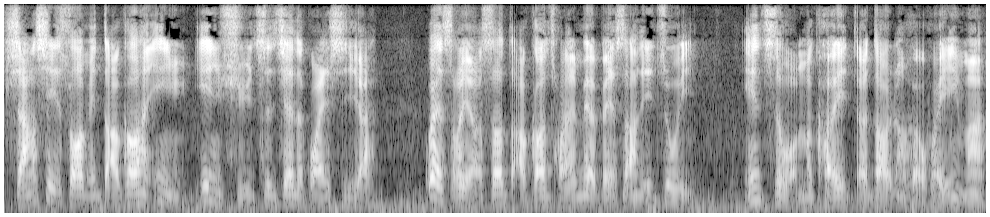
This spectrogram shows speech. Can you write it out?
详细说明祷告和应应许之间的关系啊。为什么有时候祷告从来没有被上帝注意？因此，我们可以得到任何回应吗？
